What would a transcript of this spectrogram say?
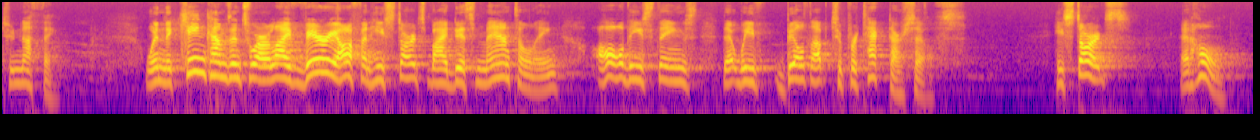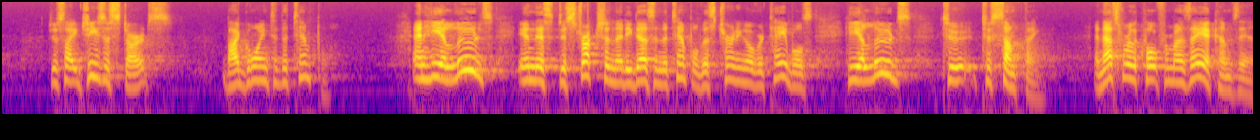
to nothing. When the king comes into our life, very often he starts by dismantling all these things that we've built up to protect ourselves. He starts at home. Just like Jesus starts by going to the temple. And he alludes in this destruction that he does in the temple, this turning over tables, he alludes to, to something. And that's where the quote from Isaiah comes in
